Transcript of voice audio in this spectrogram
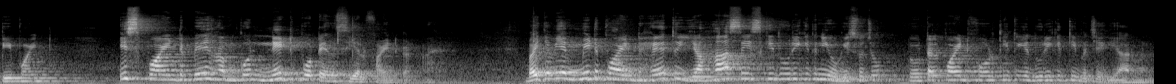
पी पॉइंट इस पॉइंट पे हमको नेट पोटेंशियल फाइंड करना भाई, जब ये मिड पॉइंट है तो यहाँ से इसकी दूरी कितनी होगी? सोचो टोटल पॉइंट फोर थी तो ये दूरी कितनी बचेगी आर वन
